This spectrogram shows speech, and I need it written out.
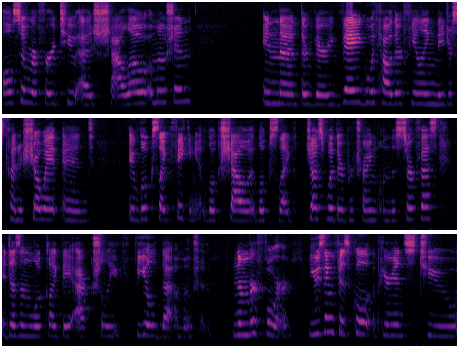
also referred to as shallow emotion in that they're very vague with how they're feeling. They just kind of show it and it looks like faking. It looks shallow. It looks like just what they're portraying on the surface. It doesn't look like they actually feel that emotion. Number four, using physical appearance to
